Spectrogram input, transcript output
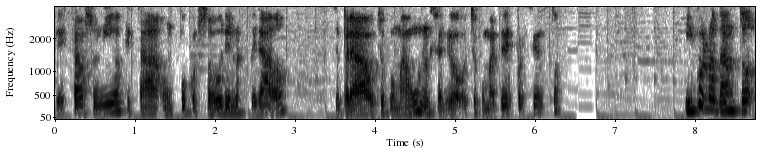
de Estados Unidos que está un poco sobre lo esperado se esperaba 8,1 y salió 8,3%. Y por lo tanto,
